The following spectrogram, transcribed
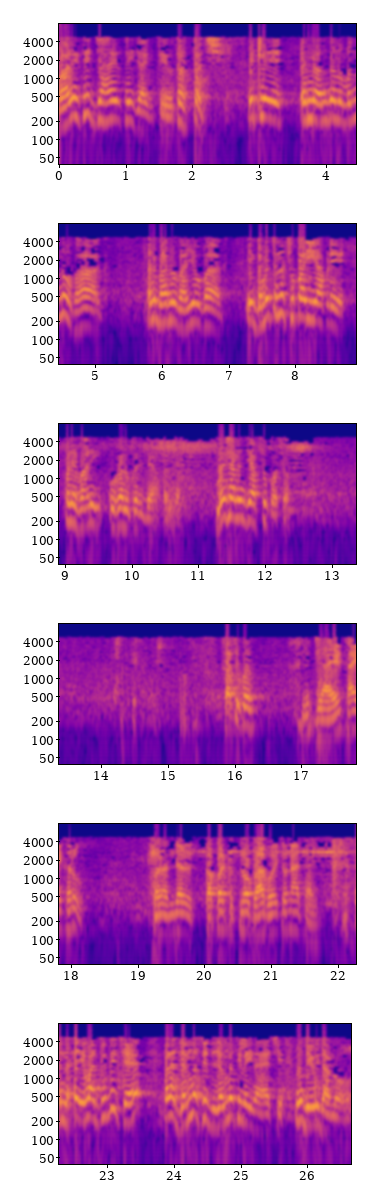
વાણીથી જ જાહેર થઈ જાય ટેવ તરત જ. એટલે એમના અંદરનો મનનો ભાગ અને બહારનો બાહ્યો ભાગ એ ગમે તેટલો છુપાઈએ આપણે પણ એ વાણી ઉઘાડું કરી દે આપણને. મહેશ આનંદજી આપ શું કહો છો? સાચું કહો. જાહેર થાય ખરું પણ અંદર કપટનો ભાગ હોય તો ના થાય. ના એ વાત જુદી છે પણ આ જન્મસિદ્ધ જન્મથી લઈને આવ્યા છીએ. હું દેવીદાનો.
